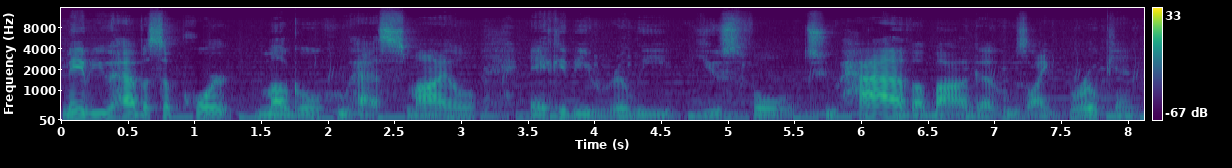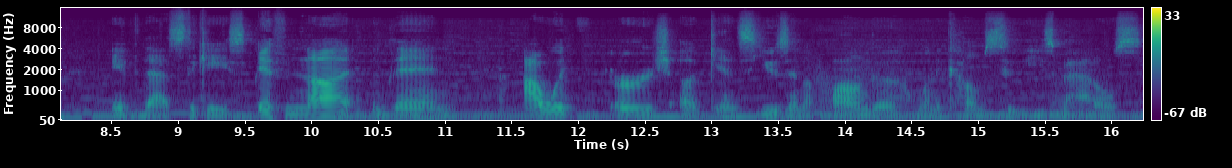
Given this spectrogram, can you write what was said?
maybe you have a support moogle who has smile, it could be really useful to have a Bangaa who's like broken if that's the case. If not, then I would urge against using a manga when it comes to these battles.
